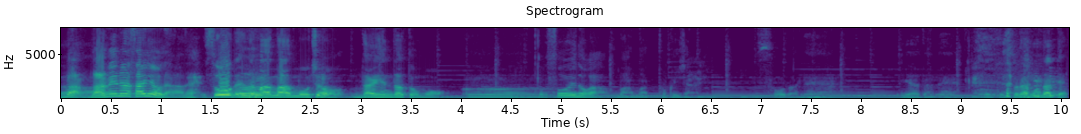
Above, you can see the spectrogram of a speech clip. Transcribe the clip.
まあまめな作業だよね。そうだよね、うん。まあまあもちろん大変だと思う。そういうのがまあまあ得意じゃないそうだね。嫌だね。だってそれはもうだって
